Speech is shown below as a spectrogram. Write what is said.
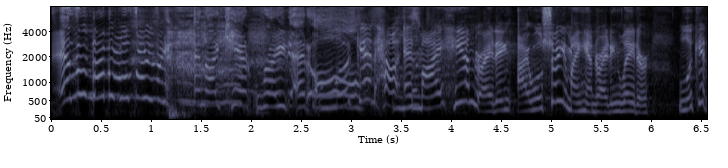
Isn't that the most amazing? Can't write at all. Look at how, Look. and my handwriting, I will show you my handwriting later. Look at,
